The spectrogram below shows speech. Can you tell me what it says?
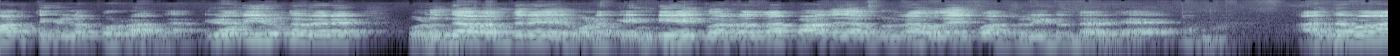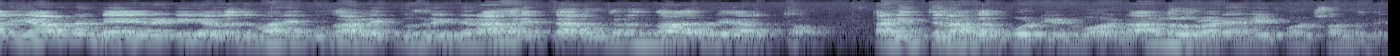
வார்த்தைகள்ல போடுறாங்க. வேற இவங்க வேற ஒழுங்கா வந்துரு உனக்கு என்டிஏக்கு வர்றதுதான் பாதுகாப்புலாம் உதயகுமார் சொல்லிட்டு இருந்தாரு. அந்த மாதிரியான நேரடி அல்லது மறைமுக அழைப்புகளை நிராகரித்தாருங்கிறது தான் அதனுடைய அர்த்தம். தனித்து நாங்கள் போட்டியிடுவோம் நாங்கள் ஒரு அணி அமைப்போம்னு சொன்னது.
